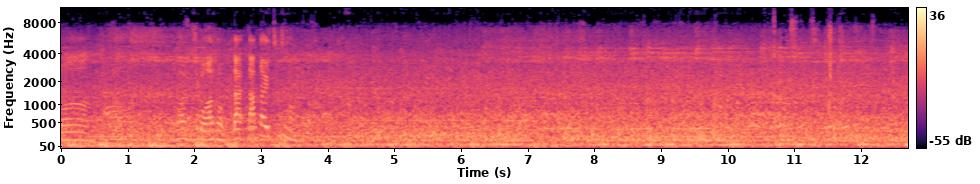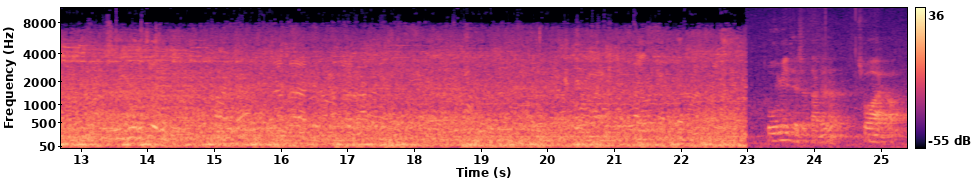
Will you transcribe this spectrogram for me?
와 와, 지금 와서 나, 나 따위 치지 마. 되셨다면 좋아요.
